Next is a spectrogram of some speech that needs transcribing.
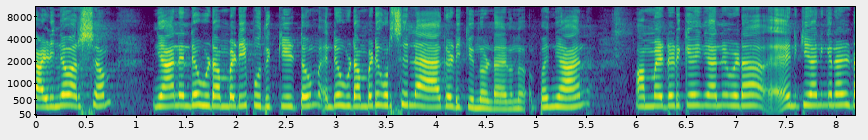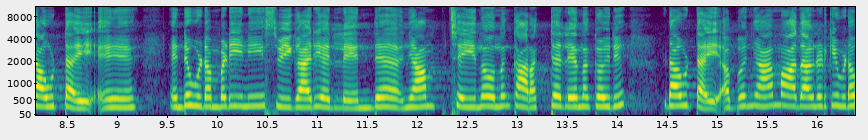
കഴിഞ്ഞ വർഷം ഞാൻ എന്റെ ഉടമ്പടി പുതുക്കിയിട്ടും എന്റെ ഉടമ്പടി കുറച്ച് ലാഗ് അടിക്കുന്നുണ്ടായിരുന്നു. അപ്പം ഞാൻ അമ്മയുടെ അടുക്കൽ ഞാനിവിടെ എനിക്ക് ഞാനിങ്ങനെ ഡൗട്ടായി എന്റെ ഉടമ്പടി ഇനി സ്വീകാര്യമല്ലേ? എന്റെ ഞാൻ ചെയ്യുന്നതൊന്നും കറക്റ്റ് അല്ലേ എന്നൊക്കെ ഒരു ഡൗട്ടായി അപ്പോൾ ഞാൻ മാതാവിന്റെ അടുക്കൽ ഇവിടെ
